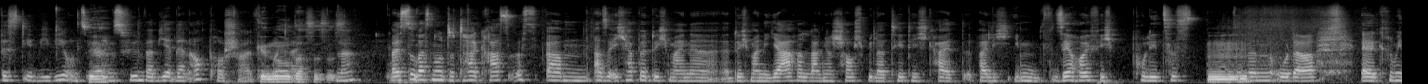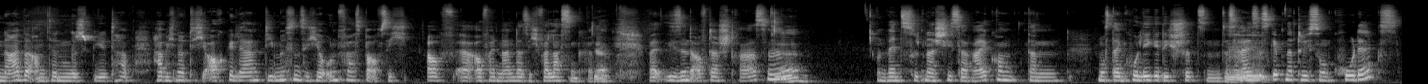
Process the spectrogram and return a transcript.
wisst ihr, wie wir uns Ja. übrigens fühlen, weil wir werden auch pauschal Genau verurteilt. das ist es. Ne? Weißt du, was nur total krass ist? Ähm, also ich habe durch meine, durch meine jahrelange Schauspielertätigkeit, weil ich eben sehr häufig Polizistinnen mhm. oder äh, Kriminalbeamtinnen gespielt habe, habe ich natürlich auch gelernt, die müssen sich ja unfassbar auf sich, auf, äh, aufeinander sich verlassen können. Ja. Weil die sind auf der Straße. Ja. Und wenn es zu einer Schießerei kommt, dann muss dein Kollege dich schützen. Das mhm. heißt, es gibt natürlich so einen Kodex.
